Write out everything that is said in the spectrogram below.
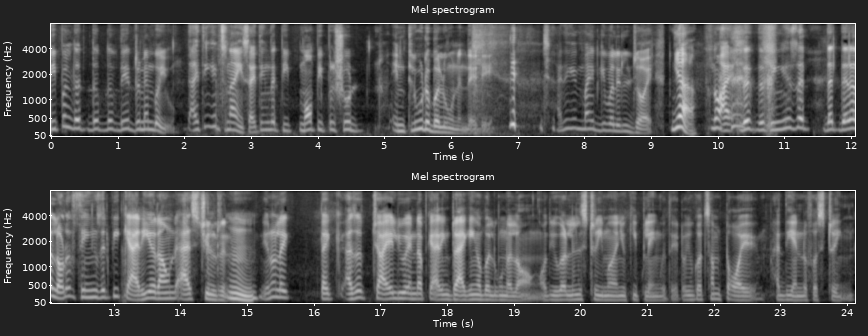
people that the, the, they'd remember you i think it's nice i think that peop- more people should include a balloon in their day i think it might give a little joy Yeah. no i the, the thing is that that there are a lot of things that we carry around as children Mm. you know like like as a child you end up carrying dragging a balloon along or you got a little streamer and you keep playing with it or you've got some toy at the end of a string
